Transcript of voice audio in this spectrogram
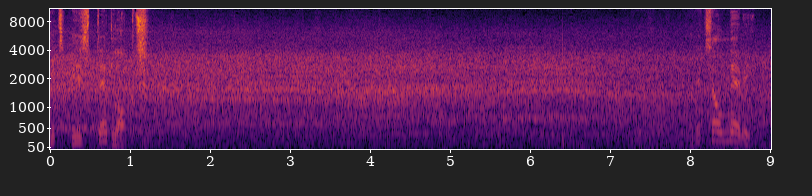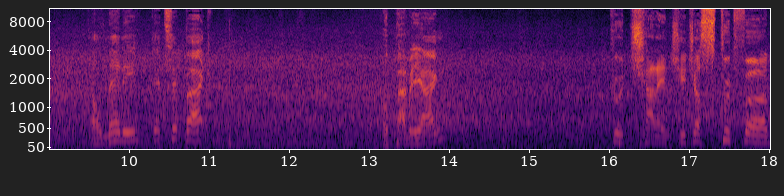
It is deadlocked. It's Elneny. El Neni gets it back. Aubameyang. Good challenge, he just stood firm.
